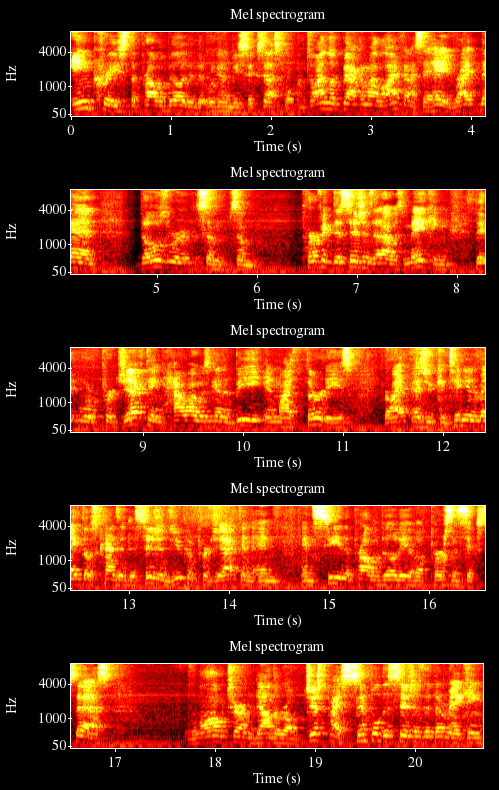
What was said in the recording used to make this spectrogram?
increase the probability that we're going to be successful. And so I look back at my life and I say, hey, right then, those were some some perfect decisions that I was making that were projecting how I was going to be in my 30s, right? As you continue to make those kinds of decisions, you can project and, and, and see the probability of a person's success long term down the road just by simple decisions that they're making,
